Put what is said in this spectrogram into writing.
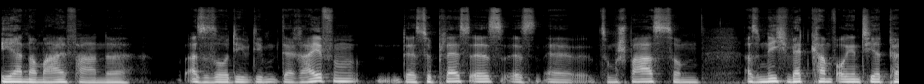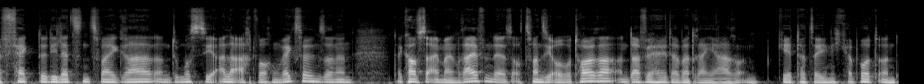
eher normal fahrende also so die, die, der Reifen, der Souplesse ist, ist äh, zum Spaß, zum, also nicht wettkampforientiert, perfekte, die letzten zwei Grad und du musst sie alle acht Wochen wechseln, sondern da kaufst du einmal einen Reifen, der ist auch 20 Euro teurer und dafür hält er aber drei Jahre und geht tatsächlich nicht kaputt und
